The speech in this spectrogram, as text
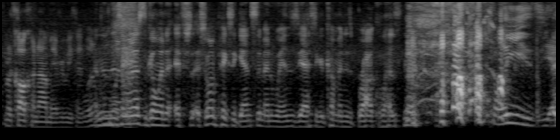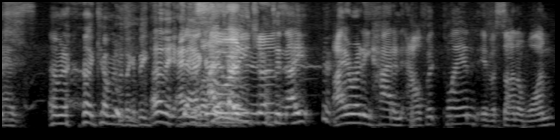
I'm gonna call Konami every week. Like, what? And then what- someone has to go in. If, if someone picks against him and wins, he has to come in as Brock Lesnar. Please, yes. I'm gonna like, come in with like a big. I don't think any of us I already, tonight, I already had an outfit planned if Asana won,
